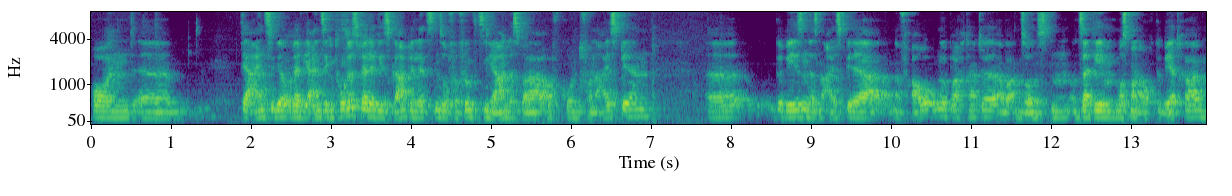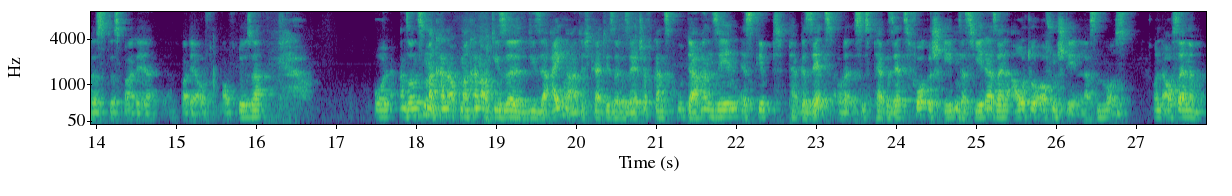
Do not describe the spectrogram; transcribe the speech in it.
Und äh, der einzige oder die einzigen Todesfälle, die es gab in den letzten so vor 15 Jahren, das war aufgrund von Eisbären äh, gewesen, dass ein Eisbär eine Frau umgebracht hatte, aber ansonsten, und seitdem muss man auch Gewehr tragen, das, das war der, war der Auf, Auflöser. Und ansonsten, man kann auch, man kann auch diese, diese Eigenartigkeit dieser Gesellschaft ganz gut daran sehen, es gibt per Gesetz oder es ist per Gesetz vorgeschrieben, dass jeder sein Auto offen stehen lassen muss und auch seine,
